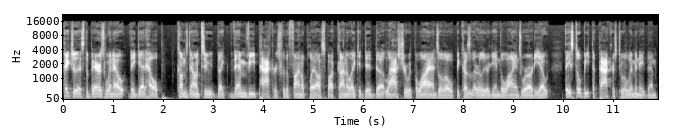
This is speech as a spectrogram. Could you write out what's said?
Picture this: the Bears win out, they get help. Comes down to like them v Packers for the final playoff spot, kind of like it did uh, last year with the Lions. Although because of the earlier game, the Lions were already out. They still beat the Packers to eliminate them.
